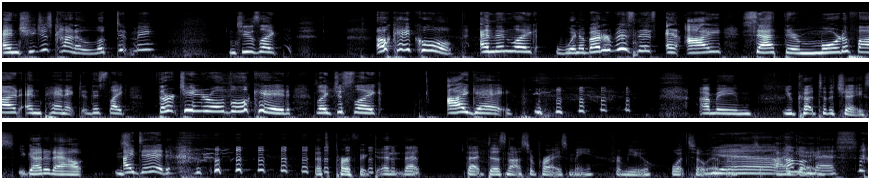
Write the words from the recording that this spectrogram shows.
And she just kind of looked at me and she was like, okay, cool. And then, like, went about her business. And I sat there mortified and panicked. This, like, 13 year old little kid, like, just like, I gay. I mean, you cut to the chase. You got it out. I did. That's perfect, and that that does not surprise me from you whatsoever. So, I I'm a mess.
